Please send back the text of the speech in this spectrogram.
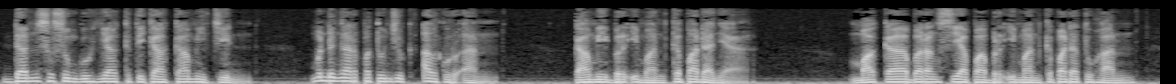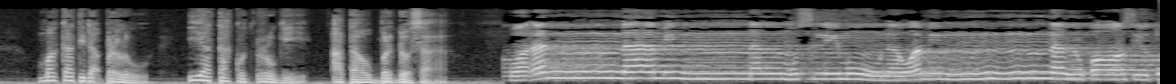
Dan sesungguhnya ketika kami jin mendengar petunjuk Al-Quran, kami beriman kepadanya. Maka barang siapa beriman kepada Tuhan, maka tidak perlu ia takut rugi atau berdosa. وَأَنَّا مِنَّا الْمُسْلِمُونَ وَمِنَّا الْقَاسِطُونَ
